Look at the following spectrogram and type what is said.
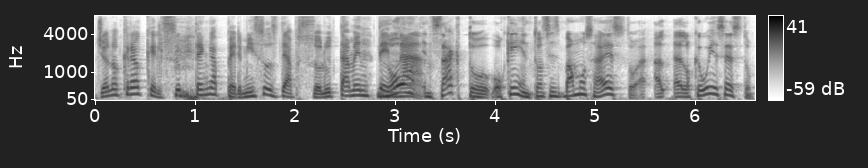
Yo no creo que el sub tenga permisos de absolutamente no, nada. exacto. Ok, entonces vamos a esto. A, lo que voy es esto.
